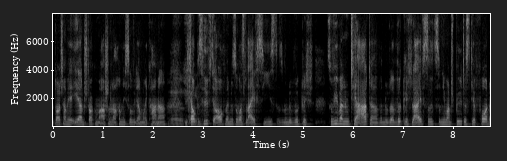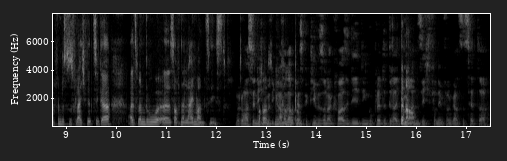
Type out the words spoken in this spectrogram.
Deutschen haben ja eher einen Stock im Arsch und lachen nicht so wie die Amerikaner. Ja, Ich glaube, es hilft ja auch, wenn du sowas live siehst. Also wenn du wirklich, so wie bei einem Theater, wenn du da wirklich live sitzt und jemand spielt es dir vor, dann findest du es vielleicht witziger, als wenn du äh, es auf einer Leinwand siehst. Weil du hast ja nicht aber nur die. Kameraperspektive, sondern quasi die, die komplette Genau. 3D-Ansicht von dem, von dem ganzen Set da.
